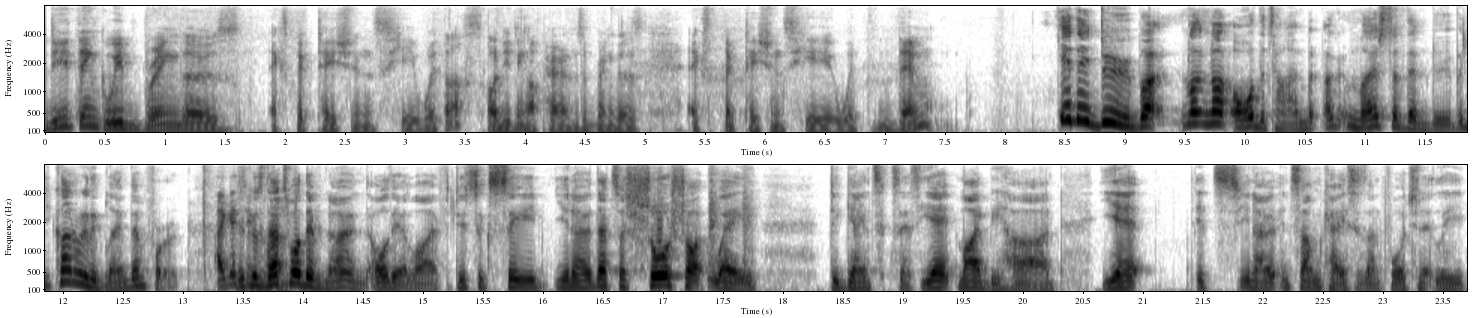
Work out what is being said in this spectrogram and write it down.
Do you think we bring those expectations here with us, or do you think our parents bring those expectations here with them? yeah they do but like not all the time but most of them do but you can't really blame them for it. I guess because that's what they've known all their life. To succeed you know that's a sure shot way to gain success. Yeah it might be hard. Yet it's you know in some cases unfortunately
